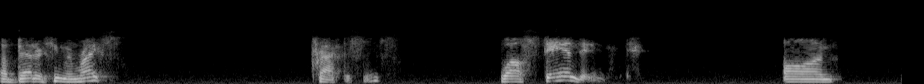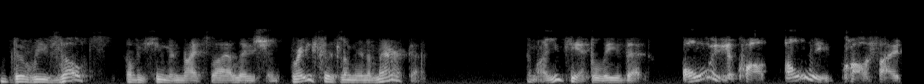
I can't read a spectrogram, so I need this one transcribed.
a better human rights practices while standing on the results of a human rights violation, racism in America. Come on, you can't believe that only the qual- only qualified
